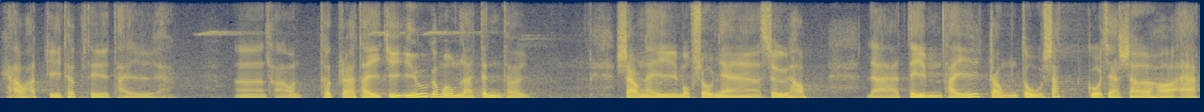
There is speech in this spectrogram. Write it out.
khảo hạch trí thức thì thầy à, thảo thực ra thầy chỉ yếu cái môn latin thôi. Sau này một số nhà sử học đã tìm thấy trong tủ sách của cha sở họ ạt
